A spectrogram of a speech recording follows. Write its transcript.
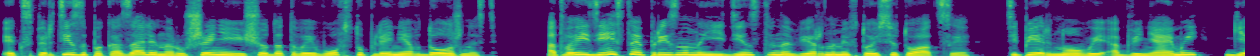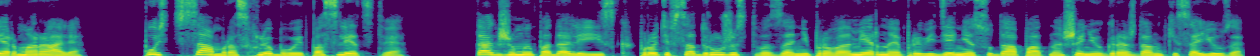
Экспертизы показали нарушения еще до твоего вступления в должность, а твои действия признаны единственно верными в той ситуации. Теперь новый обвиняемый – Гер Мораля. Пусть сам расхлебывает последствия. Также мы подали иск против Содружества за неправомерное проведение суда по отношению к гражданке Союза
